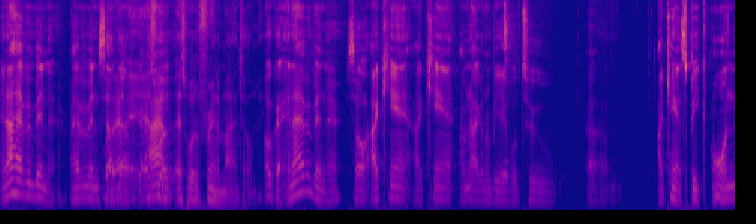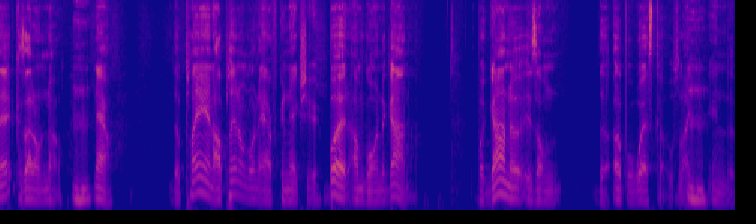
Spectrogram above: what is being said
And I haven't been there. I haven't been to Well, South that- Africa. that's, what, that's what a friend of mine told me. okay, and I haven't been there, so I can't. I can't. I'm not gonna be able to. Um, I can't speak on that because I don't know. Mm-hmm. Now, the plan. I plan on going to Africa next year, but I'm going to Ghana. But Ghana is on the upper west coast, like Mhm. in the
